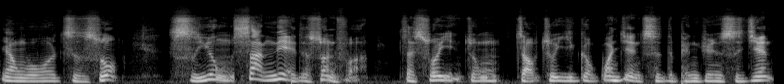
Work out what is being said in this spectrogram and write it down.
让我只说使用散列的算法，在索引中找出一个关键词的平均时间，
